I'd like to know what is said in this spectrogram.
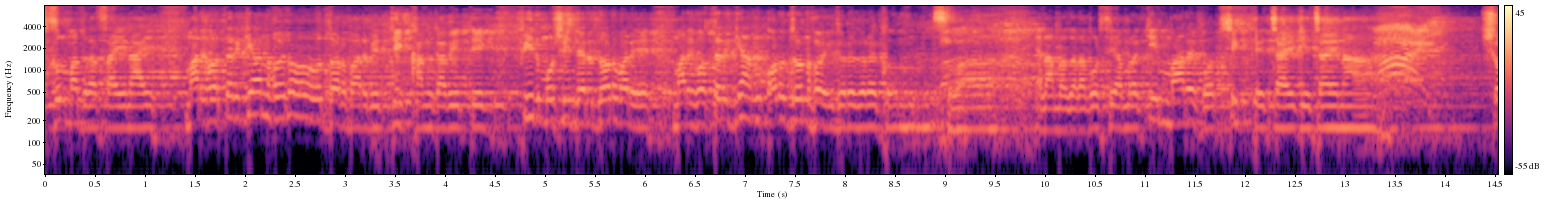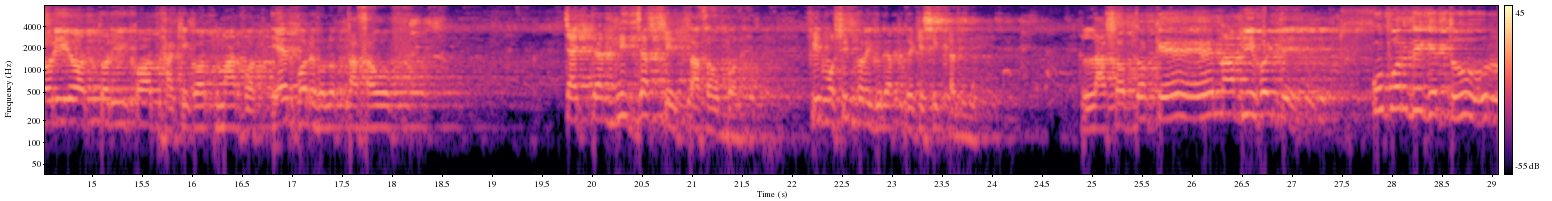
স্কুল, মাদ্রাসায় নাই। মারেফতের জ্ঞান হইল দরবার ভিত্তিক, খানকা ভিত্তিক। ফির মসজিদের দরবারে মারেফতের জ্ঞান অর্জন হয়, জোরে জোরে খুন আমরা যারা বলছি আমরা কি মারেফত শিখতে চাই, কি চাই না? শরীয়ত, তরিকত, হাকিকত, মারফত, এরপরে হলো তাসাউফ। চারটার নির্যাসকে তাসাউফ বলে। ফির মসজিদ করে এগুলি আপনাদেরকে শিক্ষা দিবে। লা শব্দকে নাভি হইতে উপর দিকে তুল।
